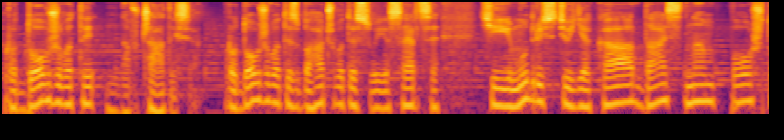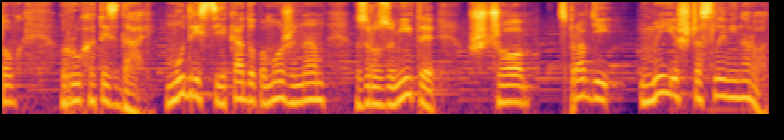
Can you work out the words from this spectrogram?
продовжувати навчатися, продовжувати збагачувати своє серце тією мудрістю, яка дасть нам поштовх рухатись далі. Мудрість, яка допоможе нам зрозуміти, що справді ми є щасливий народ,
